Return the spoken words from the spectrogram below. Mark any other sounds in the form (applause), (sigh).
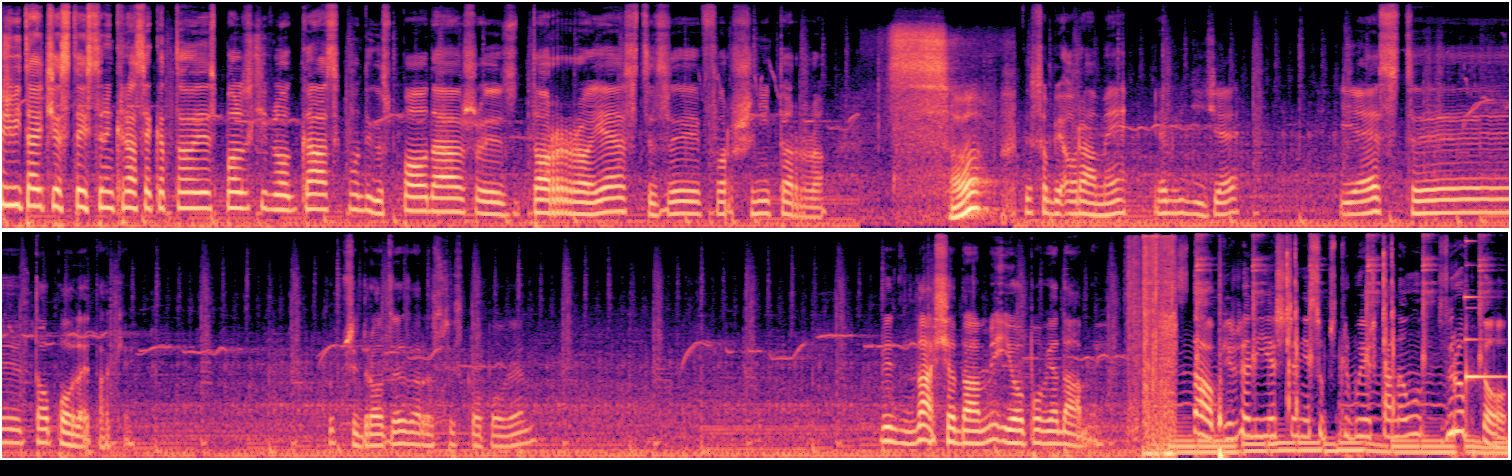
Cześć, witajcie z tej strony Krasek, a to jest polski vlog Gaz, młody gospodarz, z Torro jest, z Forszni Torro. Co? Tu sobie oramy, jak widzicie, jest y, to pole takie. Tu przy drodze, zaraz wszystko opowiem. Więc zasiadamy i opowiadamy. Stop! Jeżeli jeszcze nie subskrybujesz kanału, zrób to!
